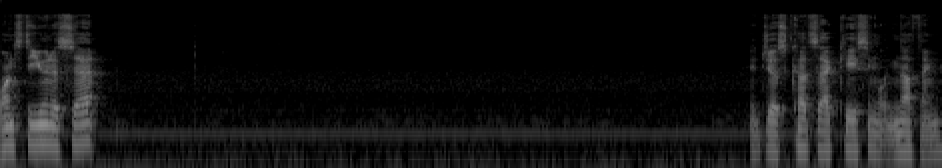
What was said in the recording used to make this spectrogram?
Once the unit's set, It just cuts that casing like nothing.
